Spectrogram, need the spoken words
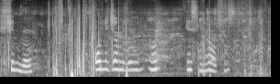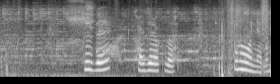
Şimdi oynayacağımız oyunun ismi ne olsun? Sür ve kaydıraklı. Bunu oynayalım.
